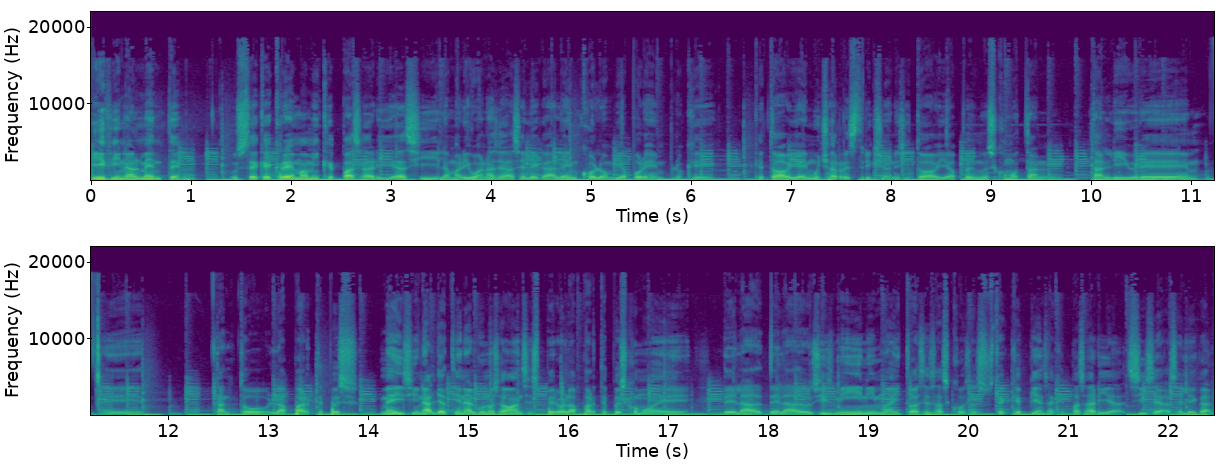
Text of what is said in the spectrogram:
Y finalmente, ¿usted qué cree, mami, que pasaría si la marihuana se hace legal en Colombia, por ejemplo, que, que todavía hay muchas restricciones y todavía pues no es como tan, tan libre, eh, tanto la parte pues medicinal ya tiene algunos avances, pero la parte pues como de, de la, de la dosis mínima y todas esas cosas, ¿usted qué piensa que pasaría si se hace legal?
